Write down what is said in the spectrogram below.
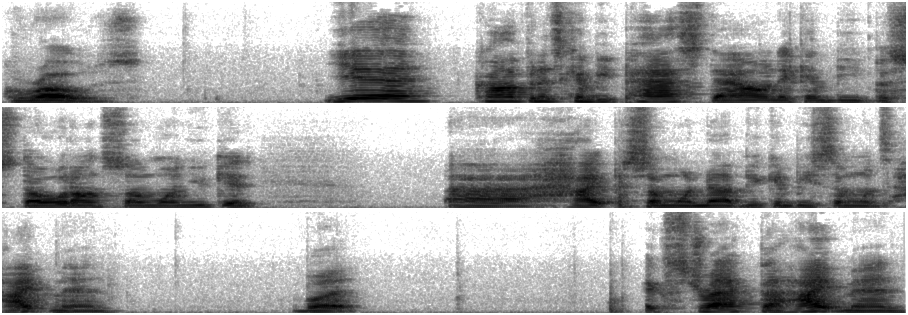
grows. Yeah, confidence can be passed down, it can be bestowed on someone. You could uh, hype someone up, you can be someone's hype man, but extract the hype man,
